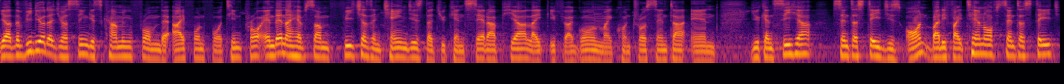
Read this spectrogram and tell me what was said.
Yeah, the video that you are seeing is coming from the iPhone 14 Pro, and then I have some features and changes that you can set up here. Like if I go on my control center, and you can see here, center stage is on, but if I turn off center stage,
